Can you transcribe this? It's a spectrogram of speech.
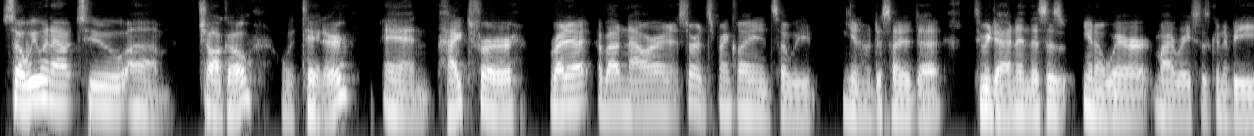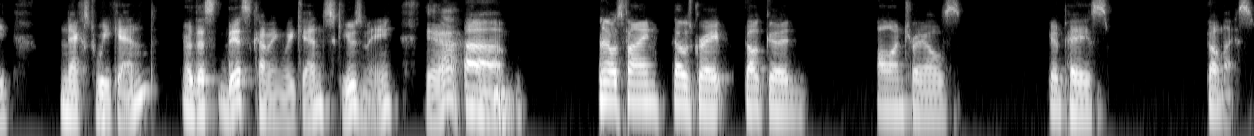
so we went out to um, Chalco with Tater and hiked for right at about an hour and it started sprinkling. And so we you know decided to to be done. And this is you know where my race is going to be next weekend or this this coming weekend excuse me. Yeah. Um and that was fine. That was great. Felt good. All on trails. Good pace. Felt nice.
